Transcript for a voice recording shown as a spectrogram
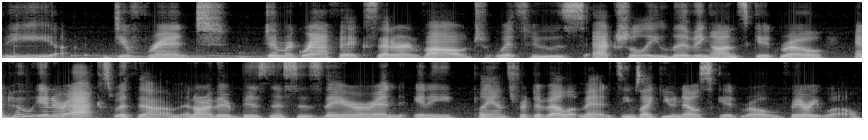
the different demographics that are involved with who's actually living on Skid Row and who interacts with them. And are there businesses there and any plans for development? It seems like you know Skid Row very well.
